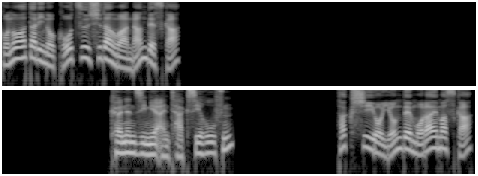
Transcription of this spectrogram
この辺りの交通手段は何ですか Können Sie mir ein Taxi rufen? タクシーを呼んでもらえますか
